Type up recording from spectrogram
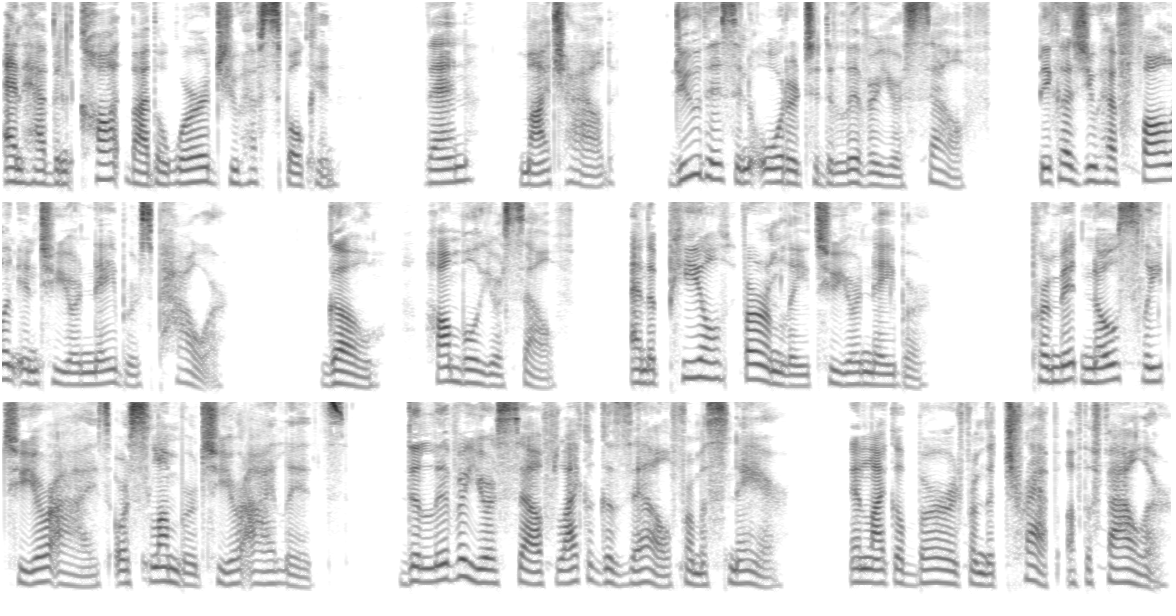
and have been caught by the words you have spoken, then, my child, do this in order to deliver yourself, because you have fallen into your neighbor's power. Go, humble yourself, and appeal firmly to your neighbor. Permit no sleep to your eyes or slumber to your eyelids. Deliver yourself like a gazelle from a snare, and like a bird from the trap of the fowler.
